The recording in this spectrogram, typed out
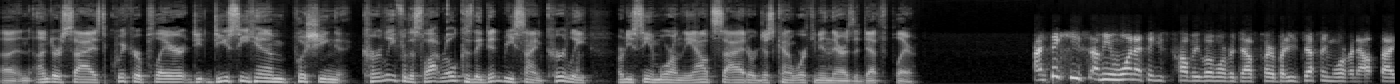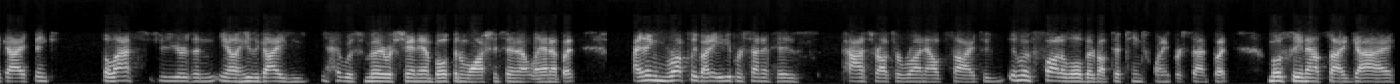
uh, an undersized, quicker player. Do, do, you see him pushing Kerley for the slot role because they did re-sign Kerley, or do you see him more on the outside or just kind of working in there as a depth player? I think he's. I mean, one, I think he's probably a little more of a depth player, but he's definitely more of an outside guy. I think the last few years, and you know, he's a guy who was familiar with Shanahan both in Washington and Atlanta, but I think roughly about 80% of his pass routes are run outside. So it was fought a little bit about 15, 20%, but mostly an outside guy.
